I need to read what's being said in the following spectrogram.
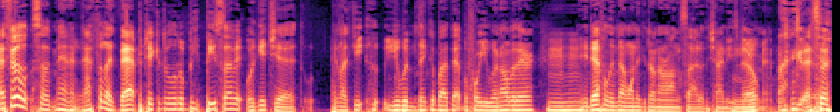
I feel so. Man, I feel like that particular little piece of it would get you. Like you, you wouldn't think about that before you went over there. Mhm. You definitely don't want to get on the wrong side of the Chinese Nope. government. Like, that's a,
